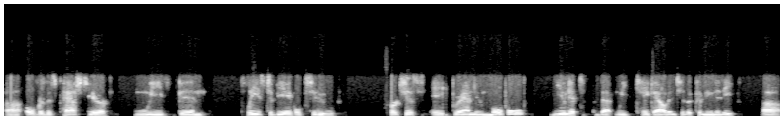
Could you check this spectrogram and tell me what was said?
Uh, over this past year, we've been pleased to be able to purchase a brand new mobile unit that we take out into the community. Uh,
